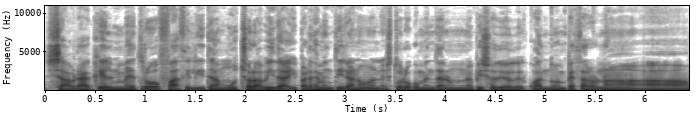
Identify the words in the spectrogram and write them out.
sabrá que el metro facilita mucho la vida. Y parece mentira, ¿no? Esto lo comentan en un episodio de cuando empezaron a,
